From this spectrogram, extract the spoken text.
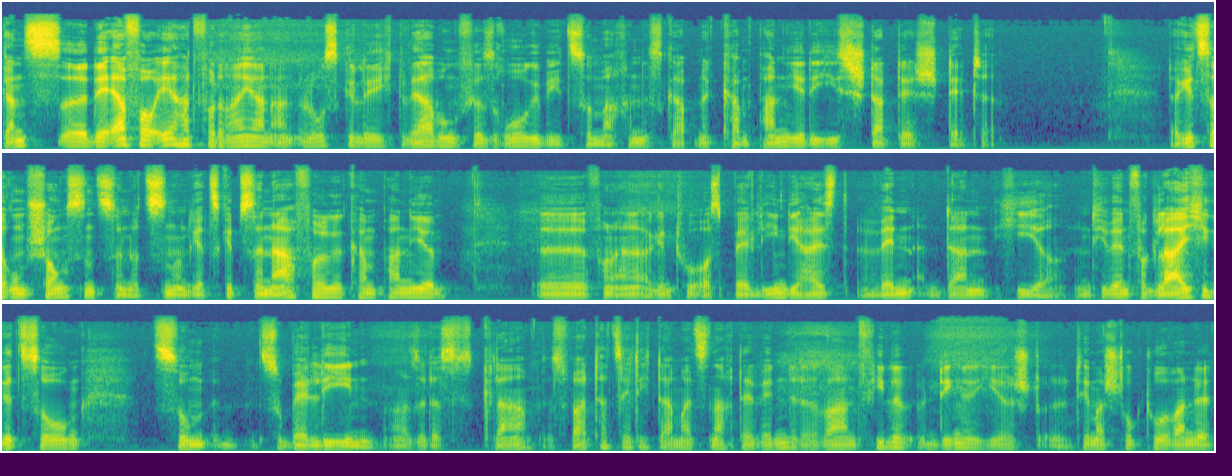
ganz, äh, der RVR hat vor drei Jahren losgelegt, Werbung fürs Ruhrgebiet zu machen. Es gab eine Kampagne, die hieß Stadt der Städte. Da geht es darum, Chancen zu nutzen. Und jetzt gibt es eine Nachfolgekampagne äh, von einer Agentur aus Berlin, die heißt Wenn dann hier. Und hier werden Vergleiche gezogen zum, zu Berlin. Also das ist klar, das war tatsächlich damals nach der Wende, da waren viele Dinge hier, Thema Strukturwandel,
